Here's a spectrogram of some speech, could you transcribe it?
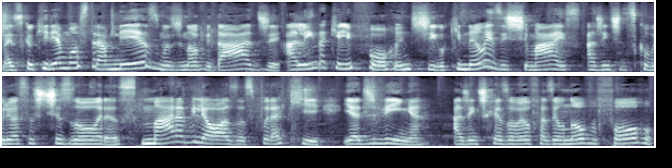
Mas o que eu queria mostrar mesmo de novidade, além daquele forro antigo que não existe mais, a gente descobriu essas tesouras maravilhosas por aqui. E adivinha? A gente resolveu fazer um novo forro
